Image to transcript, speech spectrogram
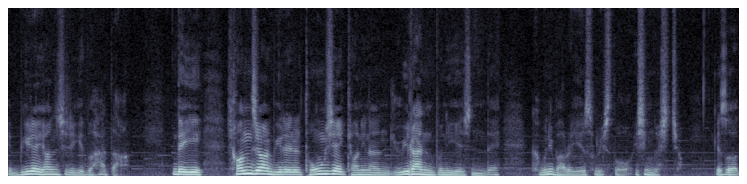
미래 현실이기도 하다. 근데 이 현재와 미래를 동시에 견인하는 유일한 분이 계신데 그분이 바로 예수 그리스도이신 것이죠. 그래서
